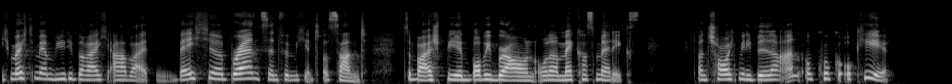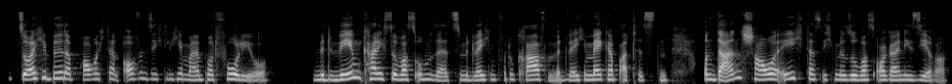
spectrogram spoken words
ich möchte mehr im Beauty-Bereich arbeiten. Welche Brands sind für mich interessant? Zum Beispiel Bobbi Brown oder MAC Cosmetics. Dann schaue ich mir die Bilder an und gucke, okay, solche Bilder brauche ich dann offensichtlich in meinem Portfolio. Mit wem kann ich sowas umsetzen? Mit welchem Fotografen? Mit welchem Make-up-Artisten? Und dann schaue ich, dass ich mir sowas organisiere.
